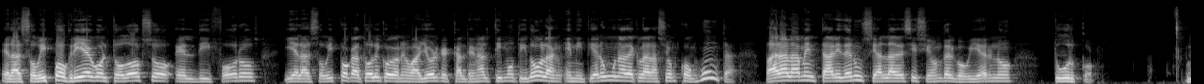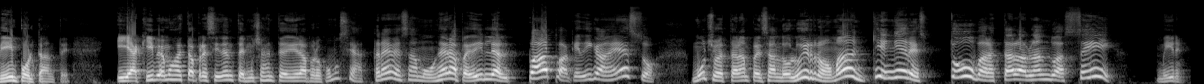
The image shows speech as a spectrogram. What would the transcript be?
El arzobispo griego ortodoxo, el Diforos, y el arzobispo católico de Nueva York, el cardenal Timothy Dolan, emitieron una declaración conjunta para lamentar y denunciar la decisión del gobierno turco. Bien importante. Y aquí vemos a esta presidenta y mucha gente dirá, pero ¿cómo se atreve esa mujer a pedirle al Papa que diga eso? Muchos estarán pensando, Luis Román, ¿quién eres tú para estar hablando así? Miren,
